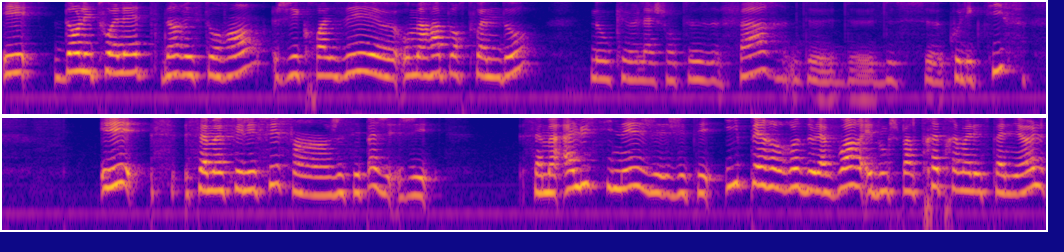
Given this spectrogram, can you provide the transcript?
Et dans les toilettes d'un restaurant, j'ai croisé euh, Omara Portuando, donc euh, la chanteuse phare de, de ce collectif. Et ça m'a fait l'effet, enfin, je sais pas, j'ai ça m'a halluciné, j'étais hyper heureuse de la voir et donc je parle très très mal espagnol.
